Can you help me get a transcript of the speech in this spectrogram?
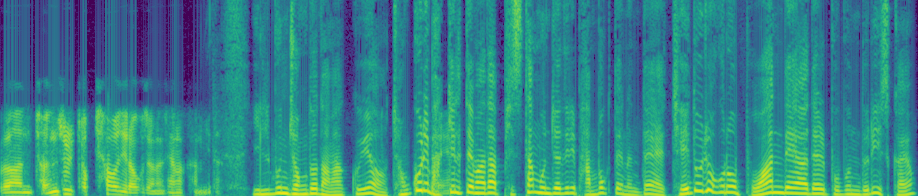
그러한 전술적 차원이라고 저는 생각합니다. 1분 정도 남았고요. 정권이 바뀔 때마다 비슷한 문제들이 반복되는데 제도적으로 보완돼야 될 부분들이 있을까요?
